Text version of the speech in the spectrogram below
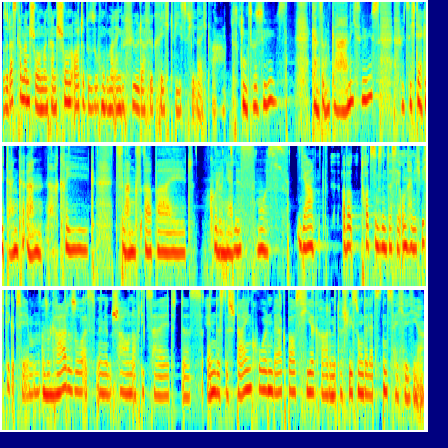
Also das kann man schon. Man kann schon Orte besuchen, wo man ein Gefühl dafür kriegt, wie es vielleicht war. Das klingt so süß. Ganz und gar nicht süß fühlt sich der Gedanke an nach Krieg, Zwangsarbeit, Kolonialismus. Ja, aber trotzdem sind das ja unheimlich wichtige Themen. Also mhm. gerade so, als wenn wir schauen auf die Zeit des Endes des Steinkohlenbergbaus hier, gerade mit der Schließung der letzten Zeche hier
